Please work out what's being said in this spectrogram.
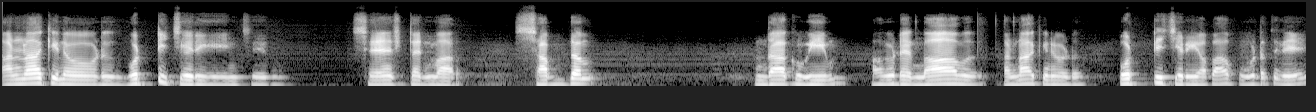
അണ്ണാക്കിനോട് ഒട്ടിച്ചേരുകയും ചെയ്തു. ശ്രേഷ്ഠന്മാർ ശബ്ദം ഉണ്ടാക്കുകയും അവരുടെ നാവ് കണ്ണാക്കിനോട് ഒട്ടിച്ചെറിയുക അപ്പോൾ ആ കൂട്ടത്തിലെ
